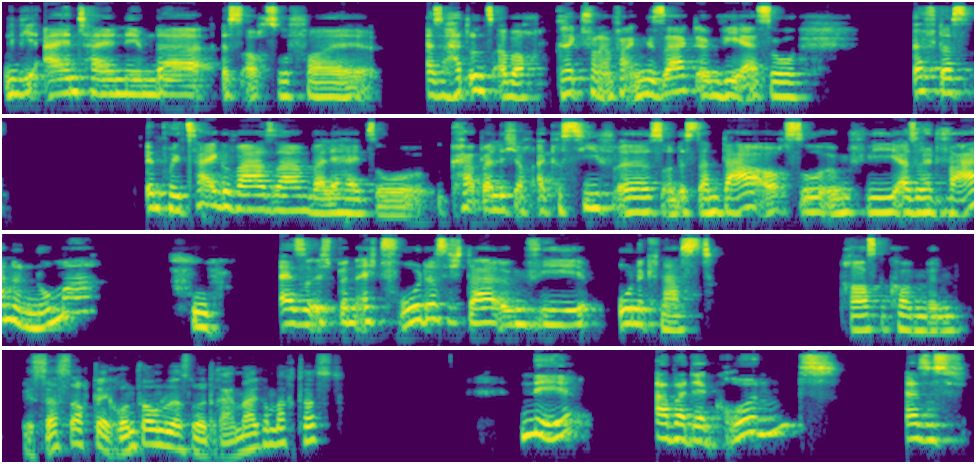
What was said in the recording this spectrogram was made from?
Irgendwie ein Teilnehmender ist auch so voll, also hat uns aber auch direkt von Anfang an gesagt, irgendwie er ist so öfters in Polizeigewahrsam, weil er halt so körperlich auch aggressiv ist und ist dann da auch so irgendwie, also das war eine Nummer. Puh. Also ich bin echt froh, dass ich da irgendwie ohne Knast rausgekommen bin. Ist das auch der Grund, warum du das nur dreimal gemacht hast? Nee, aber der Grund, also es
